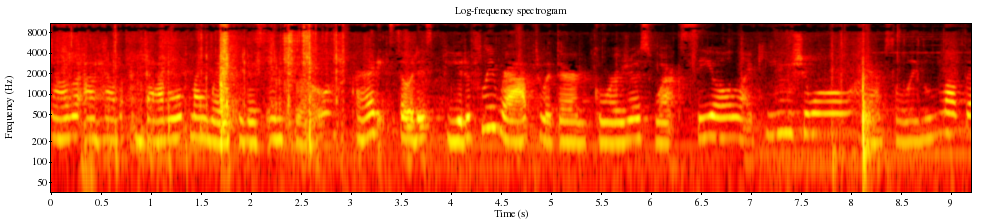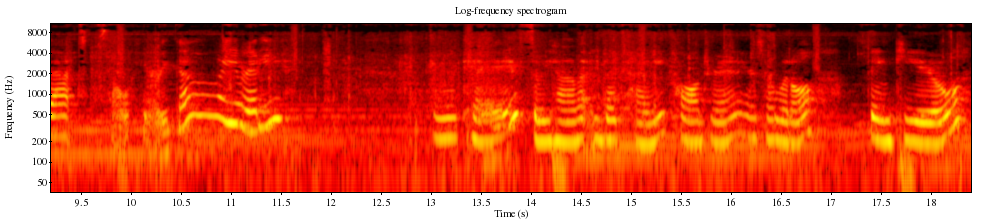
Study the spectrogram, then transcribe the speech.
Now that I have babbled my way through this intro. Alrighty, so it is beautifully wrapped with their gorgeous wax seal like usual. I absolutely love that. So here we go, are you ready? Okay, so we have the tiny cauldron. Here's her little thank you.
